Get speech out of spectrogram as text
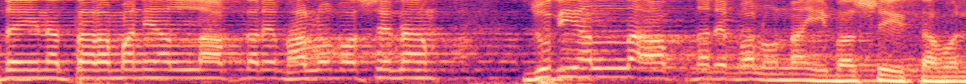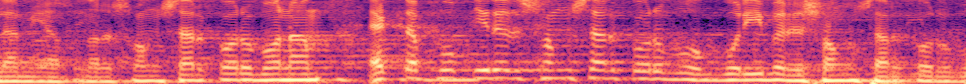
দেয় না, তারা মানে আল্লাহ আপনারে ভালোবাসে না। যদি আল্লাহ আপনারে ভালো নাই বাসে, তাহলে আমি আপনার সংসার করব না। একটা ফকিরের সংসার করব, গরিবের সংসার করব।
